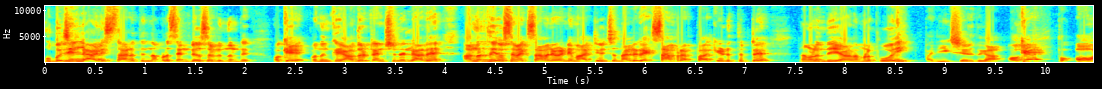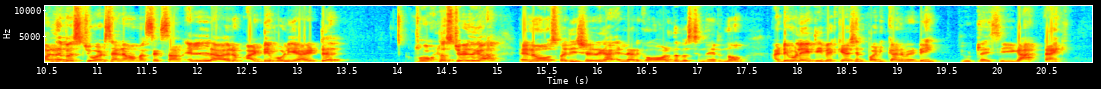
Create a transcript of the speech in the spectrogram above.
ഉപജില്ലാ അടിസ്ഥാനത്തിൽ നമ്മൾ സെന്റേഴ്സ് ഇടുന്നുണ്ട്. ഓക്കെ അപ്പൊ നിങ്ങൾക്ക് യാതൊരു ടെൻഷൻ ഇല്ലാതെ അന്നത്തെ ദിവസം എക്സാമിന് വേണ്ടി മാറ്റി വെച്ച് നല്ലൊരു എക്സാം പ്രെപ്പാക്കി എടുത്തിട്ട് നമ്മൾ എന്ത് ചെയ്യുക? നമ്മൾ പോയി പരീക്ഷ എഴുതുക. ഓക്കെ അപ്പോൾ all the best towards N M exam എല്ലാവരും അടിപൊളിയായിട്ട് മോക്ക് ടെസ്റ്റ് എഴുതുക എൻ എം എസ് പരീക്ഷ എഴുതുക. എല്ലാവർക്കും ഓൾ ദി ബെസ്റ്റ് നേരുന്നു. അടിപൊളിയായിട്ട് ഈ വെക്കേഷൻ പഠിക്കാൻ വേണ്ടി യൂട്ടിലൈസ് ചെയ്യുക. താങ്ക്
